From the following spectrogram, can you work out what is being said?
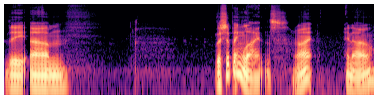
the um, the shipping lines, right? You know,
